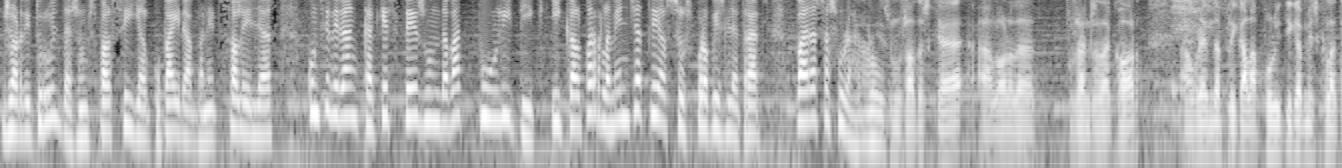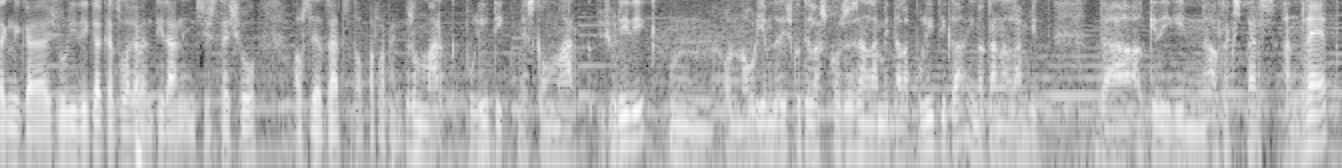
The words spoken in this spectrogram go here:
Jordi Turull, de Junts pel Sí, i el copaire Benet Salelles consideren que aquest és un debat polític i que el Parlament ja té els seus propis lletrats per assessorar lo És nosaltres que a l'hora de posar-nos d'acord haurem d'aplicar la política més que la tècnica jurídica que ens la garantiran, insisteixo, els lletrats del Parlament. És un marc polític més que un marc jurídic un, on hauríem de discutir les coses en l'àmbit de la política i no tant en l'àmbit del que diguin els experts en dret,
